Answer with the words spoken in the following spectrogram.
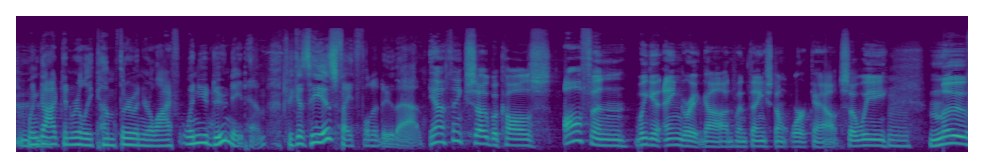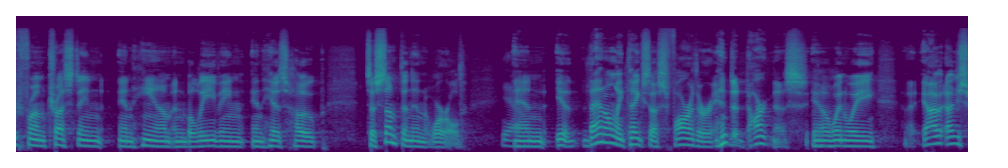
when mm-hmm. God can really come through in your life when you do need Him because He is faithful to do that. Yeah, I think so because often we get angry at God when things don't work out. So we mm. move from trusting in Him and believing in His hope to something in the world. Yeah. And it, that only takes us farther into darkness. You know, mm-hmm. when we, I, I just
